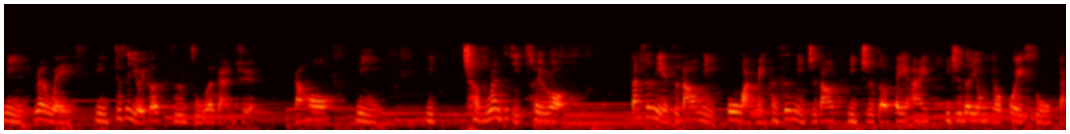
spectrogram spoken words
你认为你就是有一个知足的感觉，然后你你承认自己脆弱，但是你也知道你不完美，可是你知道你值得被爱，你值得拥有归属感。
